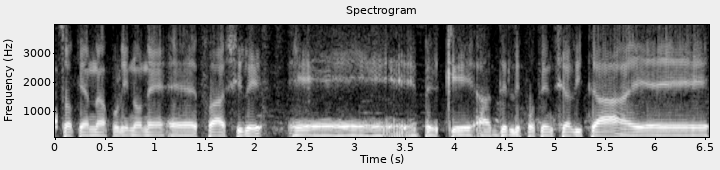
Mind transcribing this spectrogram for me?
so che a Napoli non è, è facile eh, perché ha delle potenzialità e,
